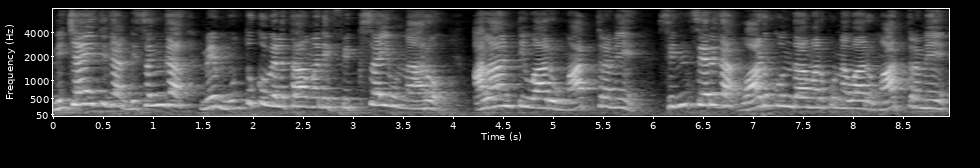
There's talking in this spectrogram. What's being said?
నిజాయితీగా నిజంగా మేము ముందుకు వెళతామని ఫిక్స్ అయి ఉన్నారో అలాంటి వారు మాత్రమే సిన్సియర్గా వాడుకుందాం అనుకున్న వారు మాత్రమే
